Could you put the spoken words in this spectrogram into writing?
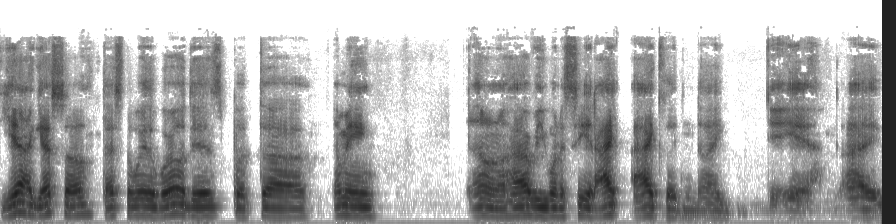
yeah, I guess so. That's the way the world is. But uh, I mean, I don't know. However you want to see it, I I couldn't like. Yeah, I.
